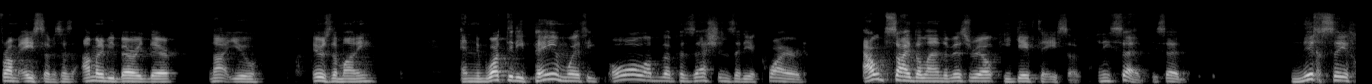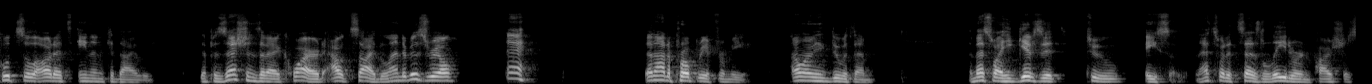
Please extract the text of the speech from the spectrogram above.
from Esav and says, I'm going to be buried there, not you. Here's the money. And what did he pay him with? He, all of the possessions that he acquired outside the land of Israel, he gave to Esav. And he said, he said, the possessions that I acquired outside the land of Israel, eh, they're not appropriate for me. I don't want anything to do with them. And that's why he gives it to Asa. And that's what it says later in Parsha,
